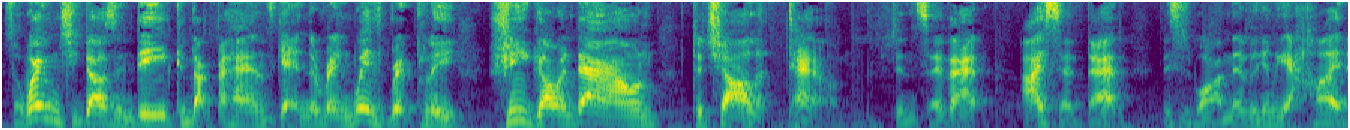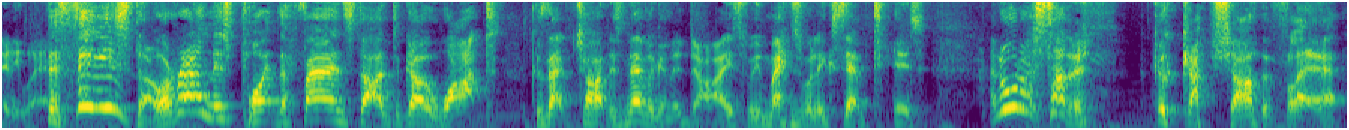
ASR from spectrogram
So when she does indeed conduct the hands, get in the ring with Ripley, she going down to Charlotte Town. She didn't say that. I said that. This is why I'm never going to get hired anywhere. The thing is, though, around this point, the fans started to go, What? Because that chant is never going to die, so we may as well accept it. And all of a sudden, good guy Charlotte Flair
